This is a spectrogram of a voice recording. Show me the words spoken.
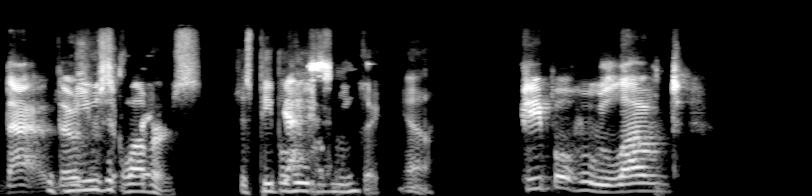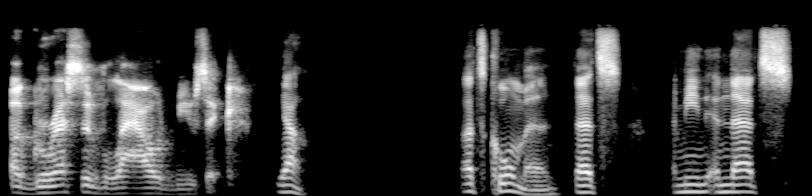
that those music lovers, just people yes. who love music. Yeah. People who loved aggressive, loud music. Yeah. That's cool, man. That's I mean, and that's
